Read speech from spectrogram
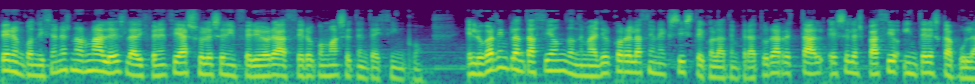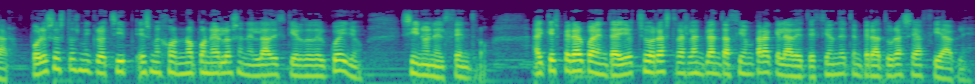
pero en condiciones normales la diferencia suele ser inferior a 0,75. El lugar de implantación donde mayor correlación existe con la temperatura rectal es el espacio interescapular. Por eso estos microchips es mejor no ponerlos en el lado izquierdo del cuello, sino en el centro. Hay que esperar 48 horas tras la implantación para que la detección de temperatura sea fiable.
